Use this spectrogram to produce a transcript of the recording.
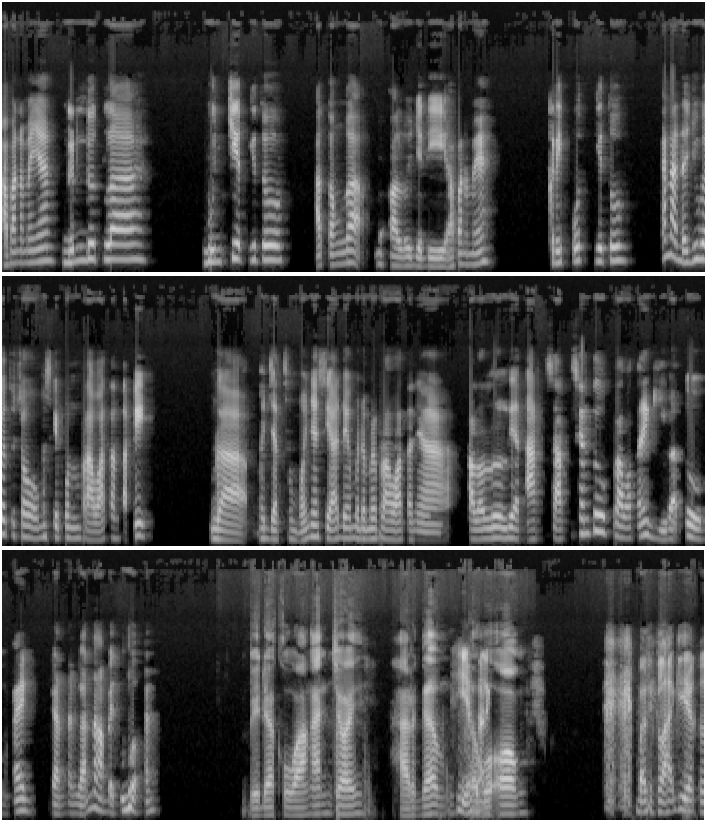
apa namanya gendut lah buncit gitu atau enggak muka lu jadi apa namanya keriput gitu kan ada juga tuh cowok meskipun perawatan tapi nggak ngejat semuanya sih ada yang benar-benar perawatannya kalau lu lihat artis-artis kan tuh perawatannya gila tuh makanya ganteng-ganteng sampai tua kan Beda keuangan coy. Harga nggak balik. bohong. balik lagi ya ke,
